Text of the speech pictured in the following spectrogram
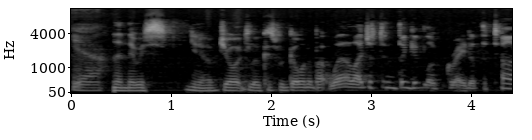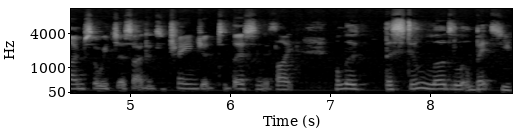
yeah. And then there was, you know, George Lucas would go on about, well, I just didn't think it looked great at the time, so we decided to change it to this. And it's like, well, there, there's still loads of little bits you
